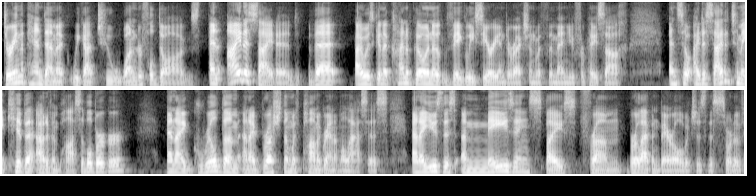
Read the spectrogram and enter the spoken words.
During the pandemic, we got two wonderful dogs. And I decided that I was going to kind of go in a vaguely Syrian direction with the menu for Pesach. And so I decided to make kibbeh out of Impossible Burger. And I grilled them and I brushed them with pomegranate molasses. And I used this amazing spice from Burlap and Barrel, which is this sort of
